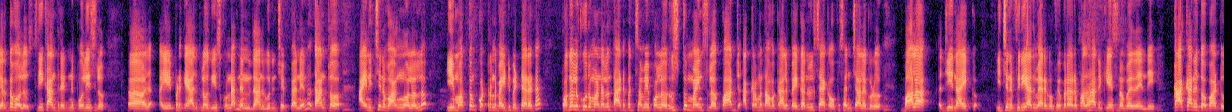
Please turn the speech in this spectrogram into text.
బిర్దవోలు శ్రీకాంత్ రెడ్డిని పోలీసులు ఇప్పటికే అదుపులోకి తీసుకున్నారు. నేను దాని గురించి చెప్పాను నేను. దాంట్లో ఆయన ఇచ్చిన వాంగ్మూలంలో ఈ మొత్తం కుట్రను బయటపెట్టారట పొదలకూరు మండలం తాటిపత్తి సమీపంలో రుస్తుం మైన్స్లో కార్జ్ క్వార్జ్ అక్రమ తవ్వకాలపై గనుల శాఖ ఉప సంచాలకుడు బాలాజీ నాయక్ ఇచ్చిన ఫిర్యాదు మేరకు ఫిబ్రవరి పదహారు కేసు నమోదైంది. కాకానితో పాటు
